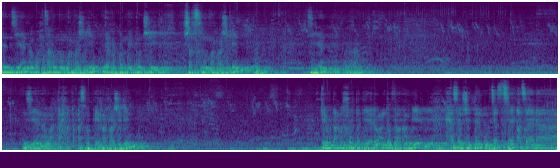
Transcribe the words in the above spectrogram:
مزيان هو احترم الراجلين. قال ربما يكون شي شخص من الراجلين. مزيان. مزيان هو عطى حق الاسبقيه للراجلين كيوضع الخوضه ديالو عنده فراميل حسن جدا ممتاز الثقه على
